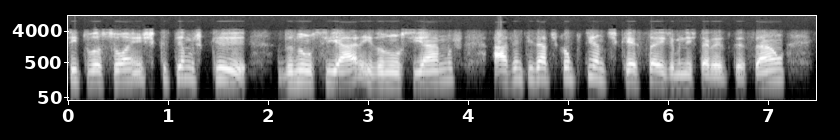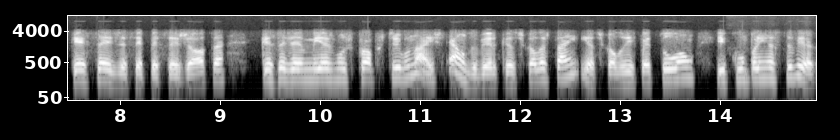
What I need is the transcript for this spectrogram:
situações que temos que denunciar e denunciamos às entidades competentes, quer seja o Ministério da Educação, quer seja a CPCJ, quer seja mesmo os próprios tribunais. É um dever que as escolas têm e as escolas efetuam e cumprem esse dever.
